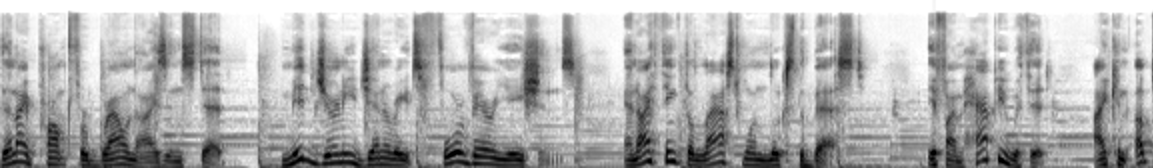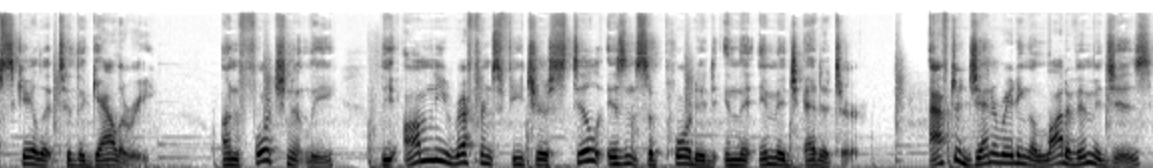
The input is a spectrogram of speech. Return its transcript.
Then I prompt for brown eyes instead. Midjourney generates four variations, and I think the last one looks the best. If I'm happy with it, I can upscale it to the gallery. Unfortunately, the Omni reference feature still isn't supported in the image editor. After generating a lot of images,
